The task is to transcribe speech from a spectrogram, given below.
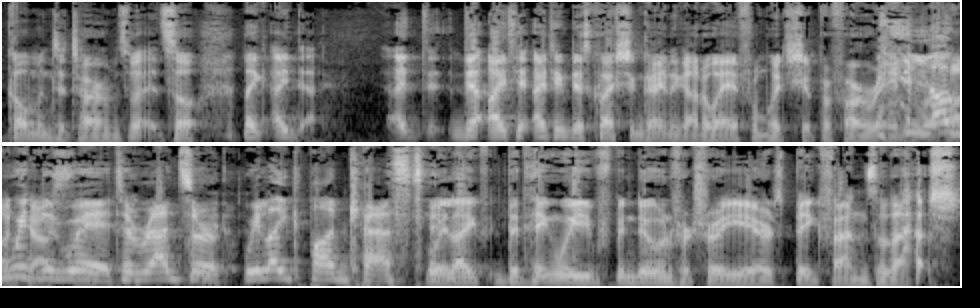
coming to terms with it. So, like, I, I, th- I, th- I think this question kind of got away from which you prefer radio or Long-winded way to answer. We like podcasting. We like the thing we've been doing for three years. Big fans of that.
